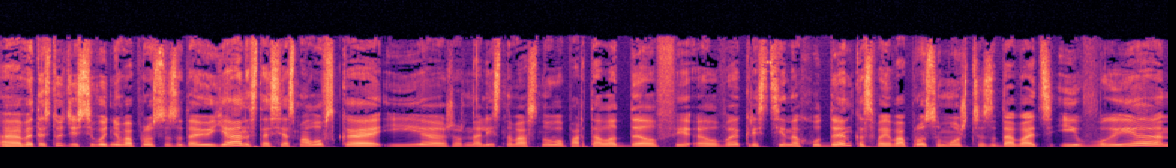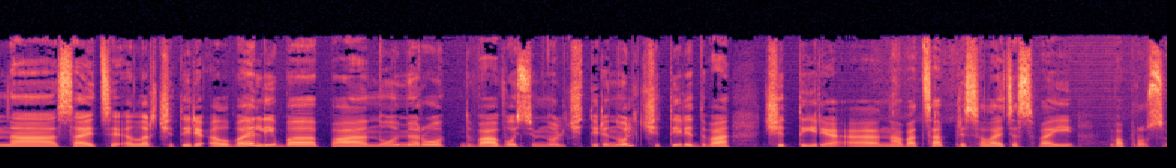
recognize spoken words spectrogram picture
Э, в этой студии сегодня вопросы задаю я, Анастасия Смоловская, и журналист новостного портала Delphi LV Кристина Худенко. Свои вопросы можете задавать и вы на сайте LR4LV, либо по номеру 28040-424. Э, на WhatsApp присылайте свои вопросы.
